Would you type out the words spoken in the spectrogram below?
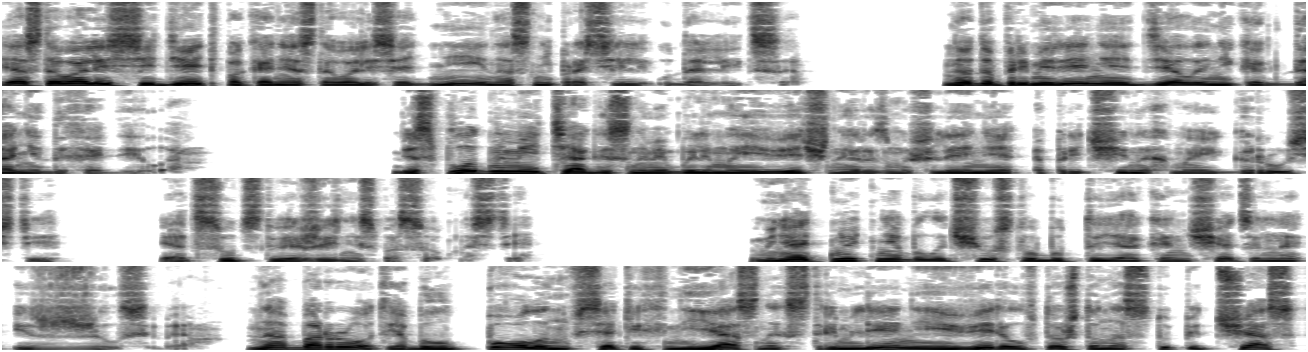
и оставались сидеть, пока не оставались одни, и нас не просили удалиться. Но до примирения дело никогда не доходило. Бесплодными и тягостными были мои вечные размышления о причинах моей грусти и отсутствия жизнеспособности. У меня отнюдь не было чувства, будто я окончательно изжил себя. Наоборот, я был полон всяких неясных стремлений и верил в то, что наступит час,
